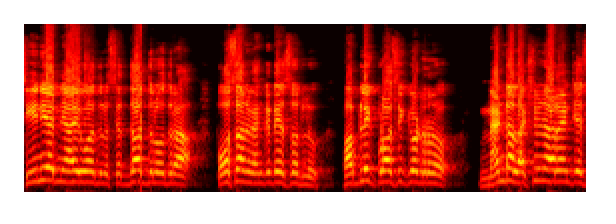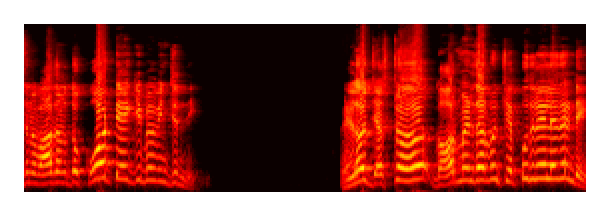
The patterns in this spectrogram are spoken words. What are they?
సీనియర్ న్యాయవాదులు సిద్ధార్థ లోద్రా పోసాని వెంకటేశ్వర్లు పబ్లిక్ ప్రాసిక్యూటర్ మెండ లక్ష్మీనారాయణ చేసిన వాదనతో కోర్టు ఏకీభవించింది. వీళ్ళు జస్ట్ గవర్నమెంట్ తరఫున చెప్పుదిలేదండి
